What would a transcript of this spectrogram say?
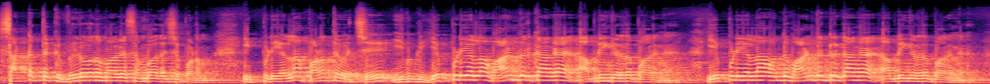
சட்டத்துக்கு விரோதமாக சம்பாதிச்ச பணம் இப்படியெல்லாம் பணத்தை வச்சு இவங்க எப்படியெல்லாம் வாழ்ந்திருக்காங்க அப்படிங்கிறத பாருங்க. எப்படியெல்லாம் வந்து வாழ்ந்துட்டு இருக்காங்க அப்படிங்கிறத பாருங்க.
